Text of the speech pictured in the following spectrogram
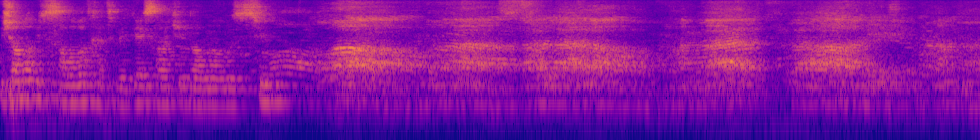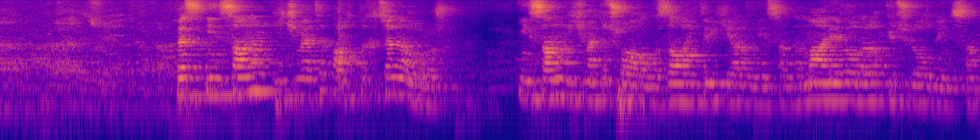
İnşallah bir salavat edək sakin qalmağımız için. Bəs insanın hikməti artdıqca nə olur? İnsanın hikməti çoğaldı, zahidlik yarandı insanda, manevi olaraq güclü oldu insan.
